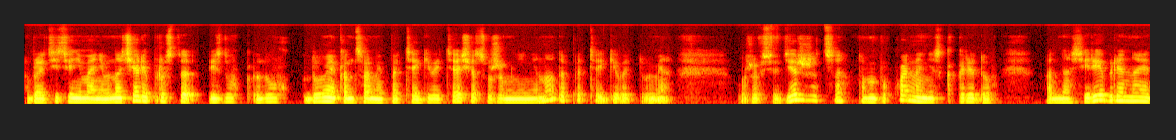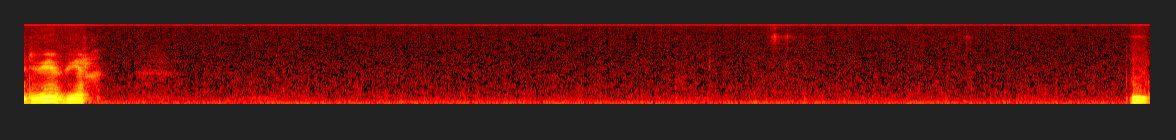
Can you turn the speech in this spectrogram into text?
Обратите внимание, вначале просто из двух, двух, двумя концами подтягивайте, а сейчас уже мне не надо подтягивать двумя. Уже все держится. Там буквально несколько рядов. Одна серебряная, две вверх. Вот.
